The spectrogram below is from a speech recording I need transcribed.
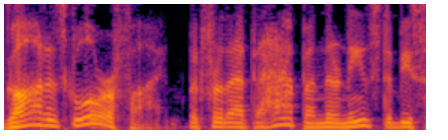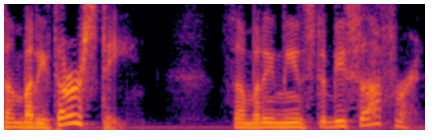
God is glorified. But for that to happen, there needs to be somebody thirsty. Somebody needs to be suffering.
